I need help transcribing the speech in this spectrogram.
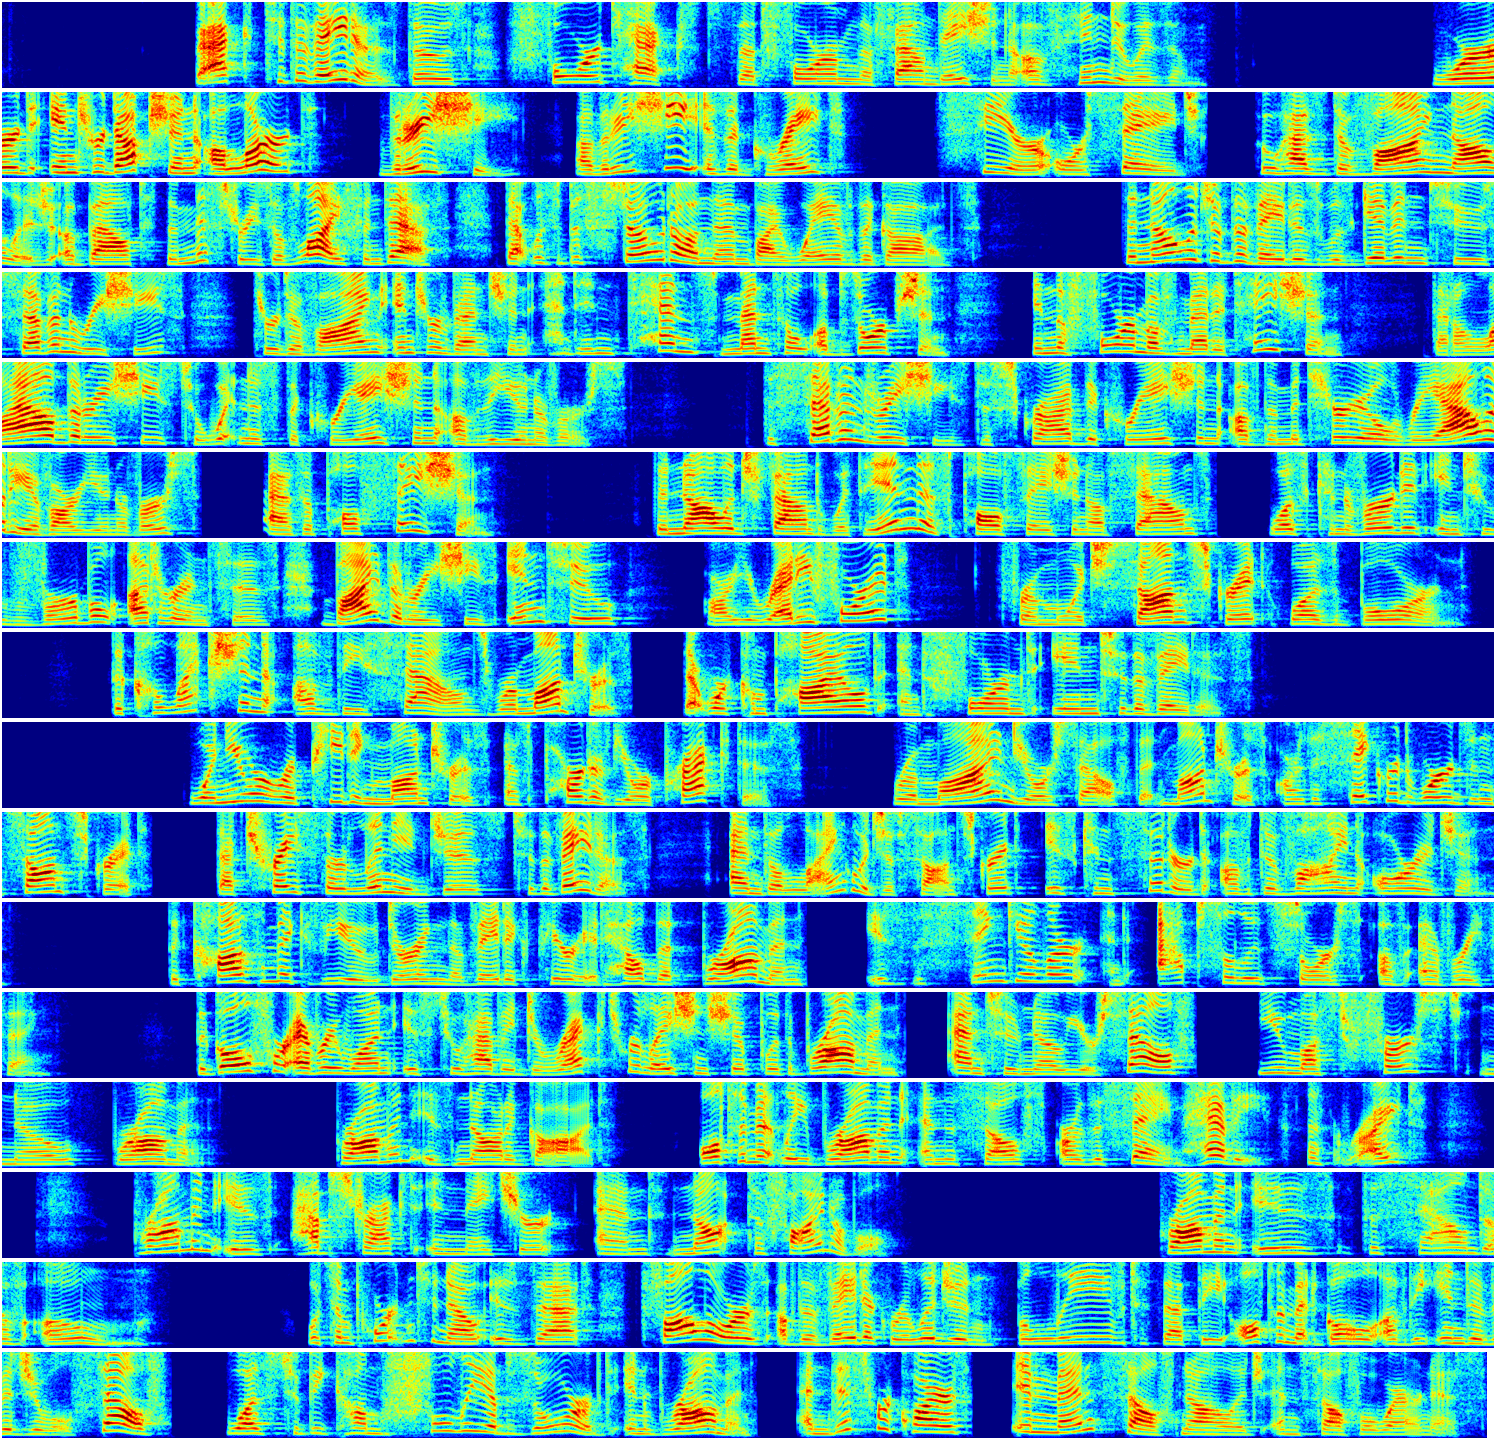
Back to the Vedas, those four texts that form the foundation of Hinduism. Word introduction alert rishi. A rishi is a great seer or sage who has divine knowledge about the mysteries of life and death that was bestowed on them by way of the gods. The knowledge of the Vedas was given to seven rishis through divine intervention and intense mental absorption in the form of meditation that allowed the rishis to witness the creation of the universe. The seven rishis describe the creation of the material reality of our universe as a pulsation. The knowledge found within this pulsation of sounds was converted into verbal utterances by the rishis into, are you ready for it? From which Sanskrit was born. The collection of these sounds were mantras that were compiled and formed into the Vedas. When you are repeating mantras as part of your practice, remind yourself that mantras are the sacred words in Sanskrit that trace their lineages to the Vedas, and the language of Sanskrit is considered of divine origin. The cosmic view during the Vedic period held that Brahman is the singular and absolute source of everything. The goal for everyone is to have a direct relationship with Brahman, and to know yourself, you must first know Brahman. Brahman is not a god. Ultimately, Brahman and the self are the same, heavy, right? Brahman is abstract in nature and not definable. Brahman is the sound of Om. What's important to know is that followers of the Vedic religion believed that the ultimate goal of the individual self was to become fully absorbed in Brahman, and this requires immense self knowledge and self awareness.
